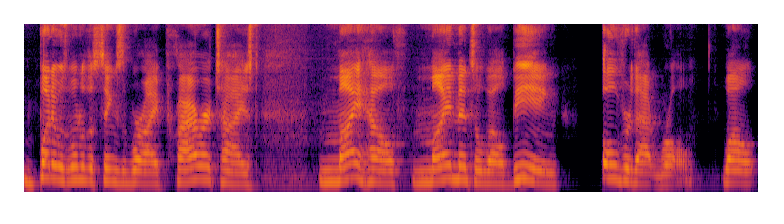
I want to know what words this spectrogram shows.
but it was one of those things where I prioritized my health, my mental well being over that role. While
